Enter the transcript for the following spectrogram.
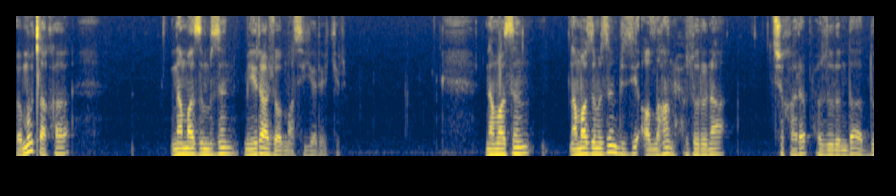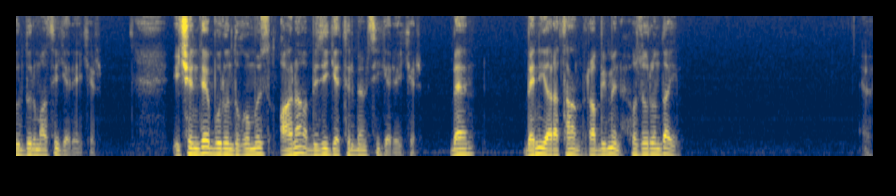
Ve mutlaka namazımızın miraç olması gerekir. Namazın namazımızın bizi Allah'ın huzuruna çıkarıp huzurunda durdurması gerekir. İçinde bulunduğumuz ana bizi getirmemsi gerekir. Ben, beni yaratan Rabbimin huzurundayım. Evet.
